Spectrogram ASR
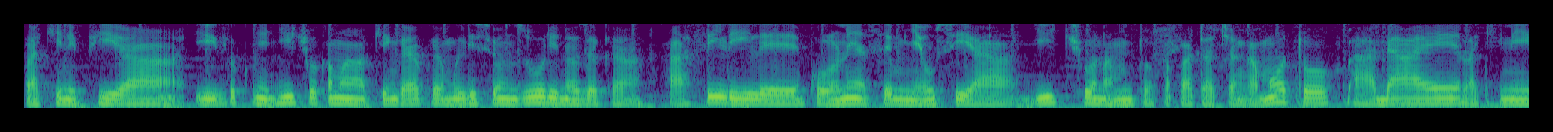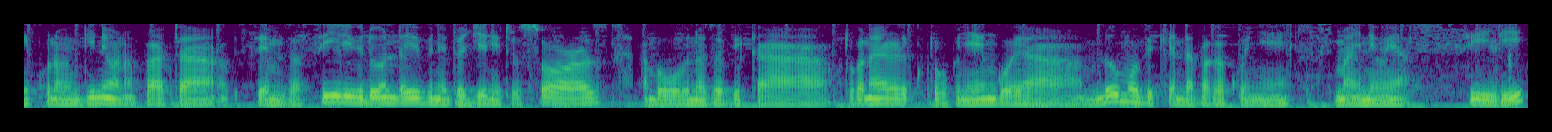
lakini pia hivi kwenye jicho, kama kinga yako ya mwili sio nzuri, inaweza ikaathiri ile kolonea, sehemu nyeusi ya jicho, na mtu akapata changamoto baadaye. Lakini kuna wengine wanapata sehemu za siri, vidonda hivi vinaitwa genital ambavyo vinaweza vika kutoka, kutoka kwenye engo ya mdomo vikaenda mpaka kwenye maeneo ya sili,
